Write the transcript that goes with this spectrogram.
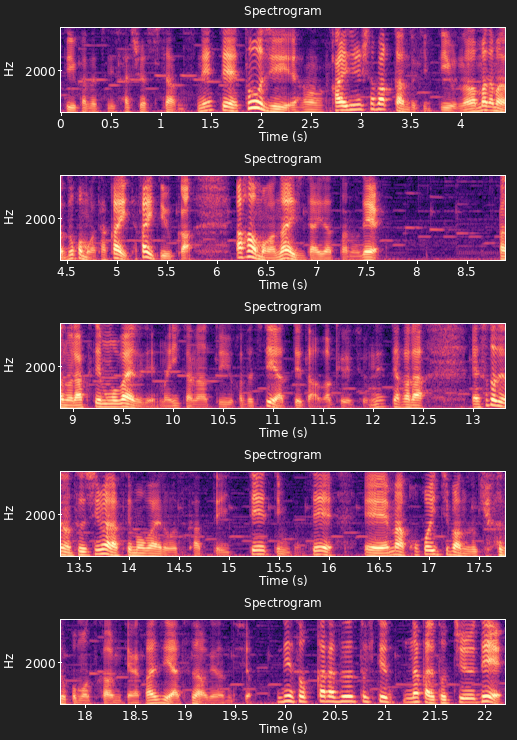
っていう形に最初はしたんですね。で、当時、あの、介入したばっかの時っていうのは、まだまだドコモが高い、高いというか、アハモがない時代だったので、あの、楽天モバイルで、まあいいかなという形でやってたわけですよね。だから、え外での通信は楽天モバイルを使っていってってみたで、えー、まあ、ここ一番の時はドコモを使うみたいな感じでやってたわけなんですよ。で、そっからずっと来てる中で途中で、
